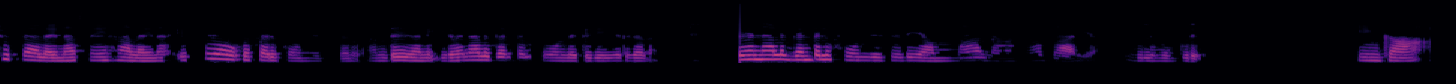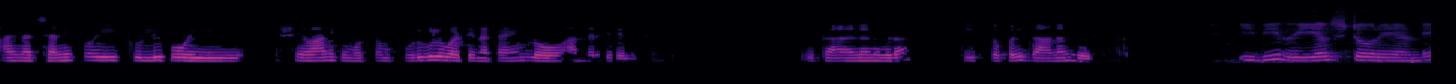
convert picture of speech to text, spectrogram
చుట్టాలైనా స్నేహాలైనా ఎప్పుడో ఒకసారి ఫోన్ చేస్తారు. అంతేగాని ఇరవై నాలుగు గంటలు ఫోన్లు అయితే చేయరు కదా. ఇరవై నాలుగు గంటలు ఫోన్ చేసేది అమ్మ నాన్న భార్య వీళ్ళు ముగ్గురే. ఇంకా ఆయన చనిపోయి కుళ్ళిపోయి శవానికి మొత్తం పురుగులు పట్టిన టైంలో అందరికీ తెలిసింది. ఇక ఆయనను కూడా తీసుకుపోయి దానం చేశారు ఇది రియల్ స్టోరీ అండి.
